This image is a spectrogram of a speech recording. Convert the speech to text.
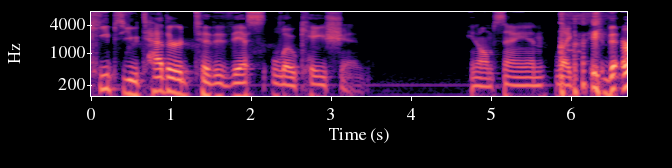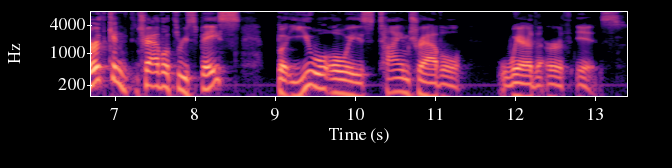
keeps you tethered to this location. You know what I'm saying? Like the Earth can travel through space, but you will always time travel where the Earth is.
